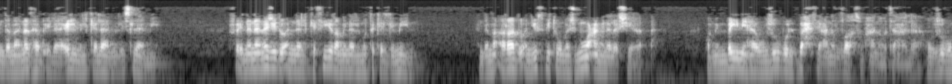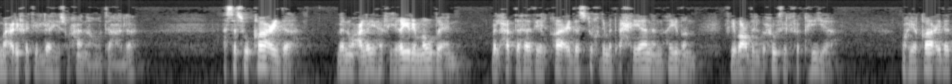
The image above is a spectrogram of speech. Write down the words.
عندما نذهب إلى علم الكلام الإسلامي فإننا نجد أن الكثير من المتكلمين عندما أرادوا أن يثبتوا مجموعة من الأشياء ومن بينها وجوب البحث عن الله سبحانه وتعالى وجوب معرفة الله سبحانه وتعالى أسسوا قاعدة بنوا عليها في غير موضع بل حتى هذه القاعدة استخدمت أحيانا أيضا في بعض البحوث الفقهية وهي قاعدة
